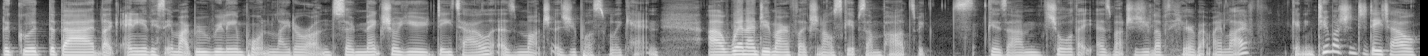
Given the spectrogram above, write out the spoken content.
the good, the bad, like any of this, it might be really important later on. So make sure you detail as much as you possibly can. Uh, when I do my reflection, I'll skip some parts because I'm sure that as much as you love to hear about my life, getting too much into detail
